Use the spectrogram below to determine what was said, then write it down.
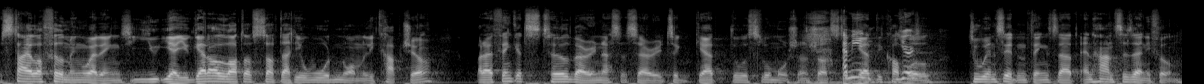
style of filming weddings, you yeah, you get a lot of stuff that you would normally capture. But I think it's still very necessary to get those slow motion shots to I mean, get the couple doing certain things that enhances any film.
